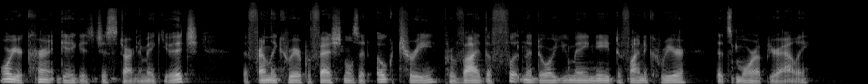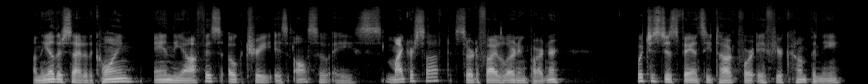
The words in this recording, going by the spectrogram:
or your current gig is just starting to make you itch, the friendly career professionals at Oak Tree provide the foot in the door you may need to find a career that's more up your alley. On the other side of the coin and the office, Oak Tree is also a Microsoft certified learning partner, which is just fancy talk for if your company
